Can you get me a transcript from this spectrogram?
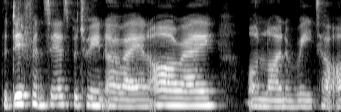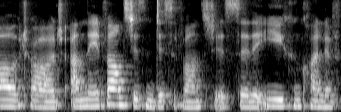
the differences between OA and RA, online and retail arbitrage, and the advantages and disadvantages so that you can kind of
